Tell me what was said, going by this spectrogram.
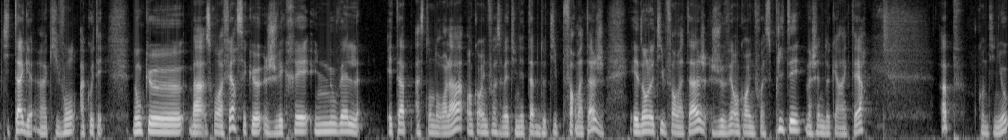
petits tags qui vont à côté. Donc, bah, ce qu'on va faire, c'est que je vais créer une nouvelle étape à cet endroit-là. Encore une fois, ça va être une étape de type formatage. Et dans le type formatage, je vais encore une fois splitter ma chaîne de caractères. Hop, continue.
